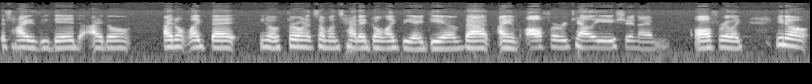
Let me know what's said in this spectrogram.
as high as he did. I don't I don't like that, you know, throwing at someone's head. I don't like the idea of that. I am all for retaliation. I'm all for like, you know,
